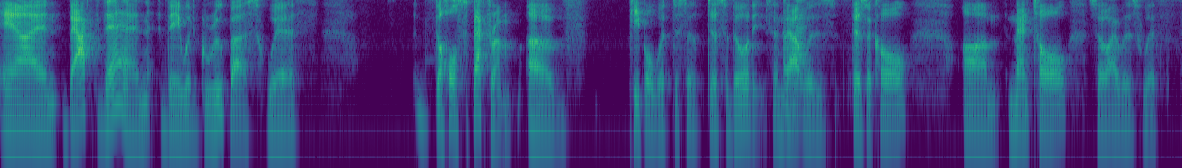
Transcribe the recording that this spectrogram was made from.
And back then, they would group us with the whole spectrum of people with dis- disabilities. And that was physical, um, mental. So I was with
